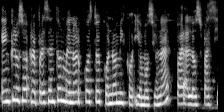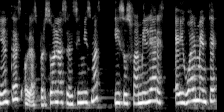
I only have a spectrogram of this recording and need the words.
e incluso representa un menor costo económico y emocional para los pacientes o las personas en sí mismas y sus familiares. E igualmente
